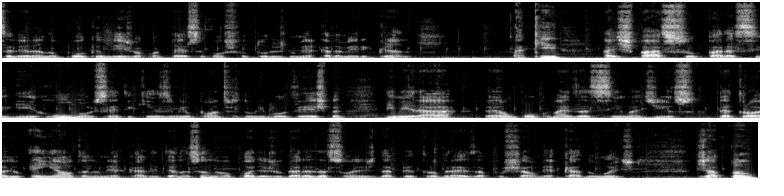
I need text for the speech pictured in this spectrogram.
acelerando um pouco, e o mesmo acontece com os futuros do mercado americano. Aqui, há espaço para seguir rumo aos 115 mil pontos do Ibovespa e mirar é um pouco mais acima disso. Petróleo em alta no mercado internacional pode ajudar as ações da Petrobras a puxar o mercado hoje. Japão,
